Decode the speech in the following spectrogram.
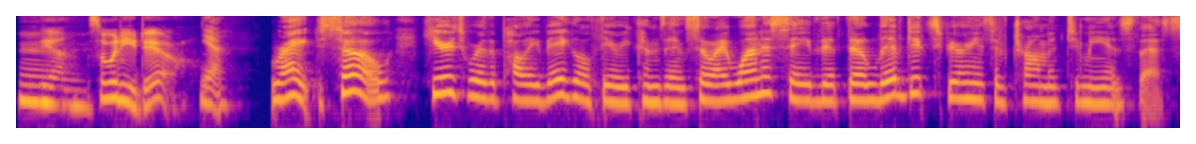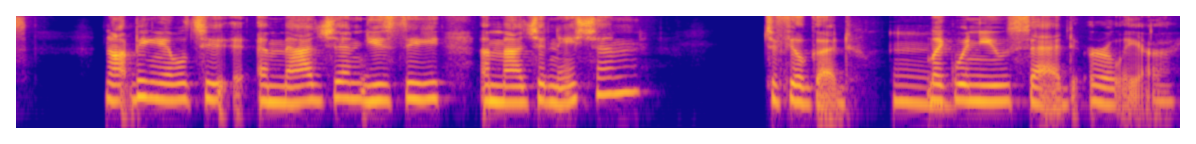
Hmm. Yeah. So what do you do? Yeah. Right. So here's where the polyvagal theory comes in. So I want to say that the lived experience of trauma to me is this not being able to eh, imagine, use the imagination to feel good. Mm. Like when you said earlier,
